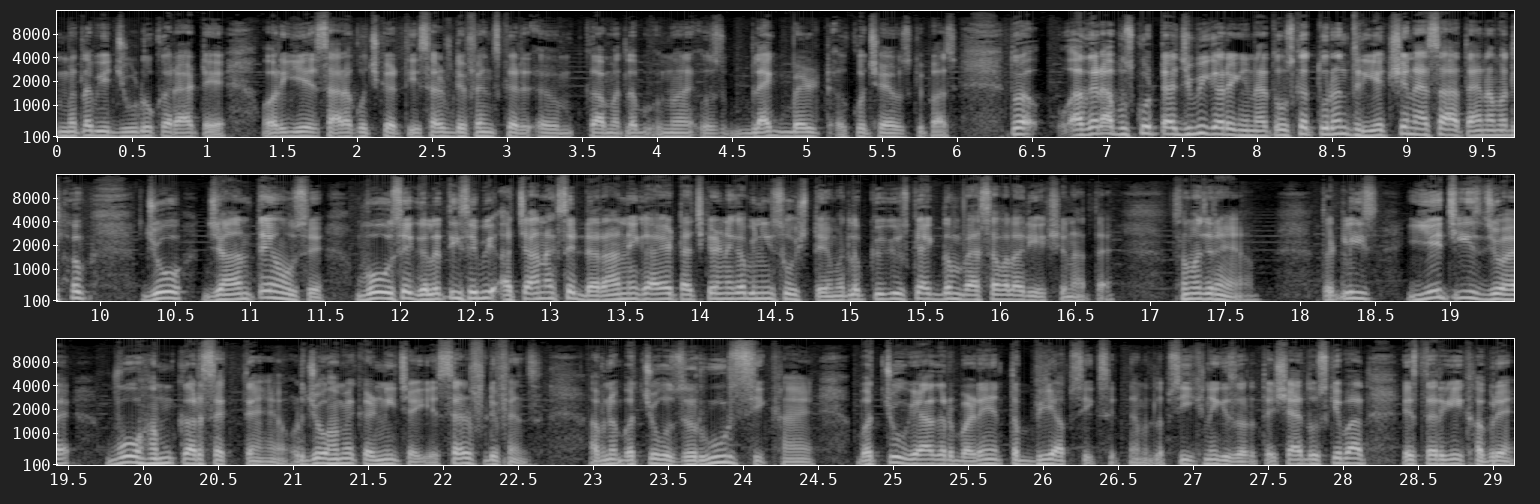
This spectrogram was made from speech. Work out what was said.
मतलब ये जूडो कराटे और ये सारा कुछ करती है सेल्फ डिफेंस कर, का मतलब उन्होंने उस ब्लैक बेल्ट कुछ है उसके पास। तो अगर आप उसको टच भी करेंगे ना तो उसका तुरंत रिएक्शन ऐसा आता है ना मतलब जो जानते हैं उसे वो उसे गलती से भी अचानक से डराने का या टच करने का भी नहीं सोचते हैं मतलब क्योंकि उसका एकदम वैसा वाला रिएक्शन आता है। समझ रहे हैं आप? तो एटलीस्ट ये चीज़ जो है वो हम कर सकते हैं और जो हमें करनी चाहिए सेल्फ डिफेंस अपने बच्चों को ज़रूर सिखाएँ। बच्चों के अगर बढ़े हैं, तब भी आप सीख सकते हैं। मतलब सीखने की ज़रूरत है। शायद उसके बाद इस तरह की खबरें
